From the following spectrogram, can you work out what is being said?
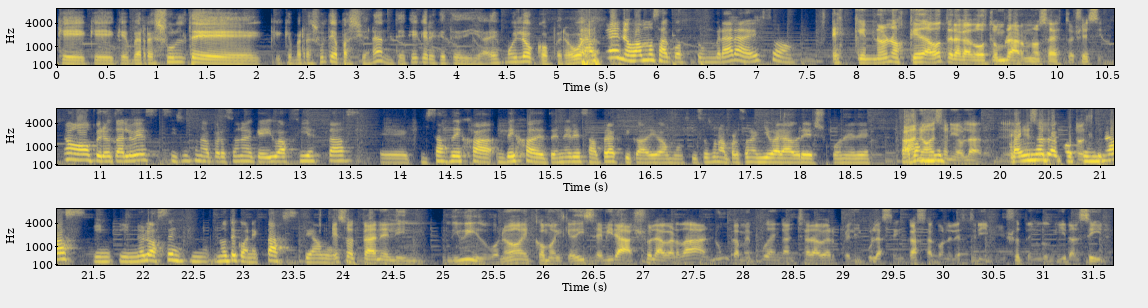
que, que- que me resulte que, que me resulte apasionante. ¿Qué querés que te diga? Es muy loco, pero ¿A bueno. ustedes nos vamos a acostumbrar a eso? Es que no nos queda otra que acostumbrarnos a esto, Jessy. No, pero tal vez si sos una persona que iba a fiestas, eh, quizás deja, deja de tener esa práctica, digamos. Si sos una persona que iba a la Breche, ponele. Ah, no, no- eso ni hablar. Por ahí Eso- no te acostumbrás y, y no lo haces, no te conectás, digamos. Eso está en el individuo, ¿no? Es como el que dice, mira, yo la verdad nunca me pude enganchar a ver películas en casa con el streaming, yo tengo que ir al cine.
